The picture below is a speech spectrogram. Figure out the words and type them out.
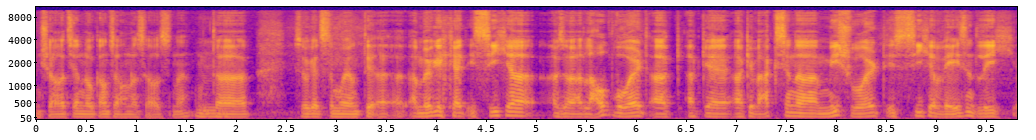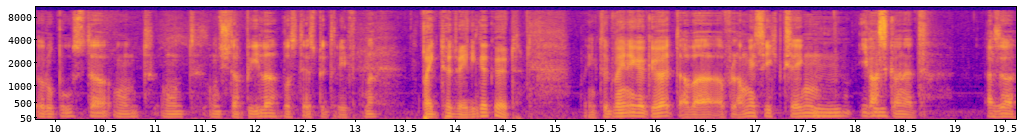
dann schaut es ja noch ganz anders aus. Ne? Und mhm. äh, ich sage jetzt einmal, die, äh, eine Möglichkeit ist sicher, also ein Laubwald, ein, ein, ein gewachsener Mischwald ist sicher wesentlich robuster und, und, und stabiler, was das betrifft. Ne? Bringt halt weniger Geld bringt halt weniger Geld, aber auf lange Sicht gesehen, mhm. ich weiß gar nicht. Also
